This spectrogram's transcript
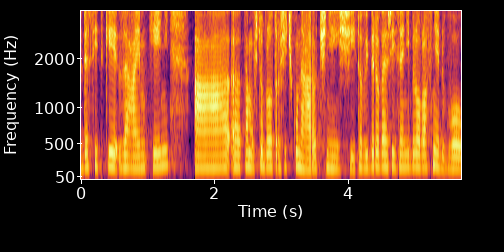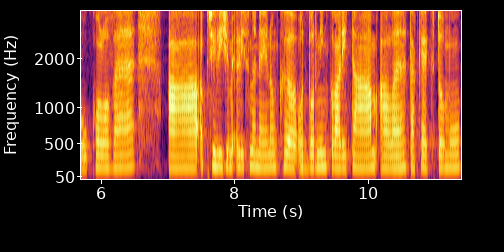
desítky zájemkyň a tam už to bylo trošičku náročnější. To výběrové řízení bylo vlastně dvoukolové a přihlíželi jsme nejenom k odborným kvalitám, ale také k tomu,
